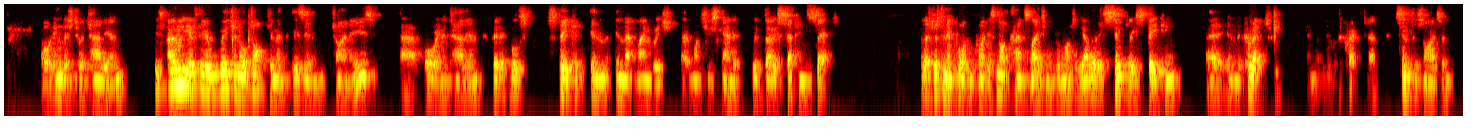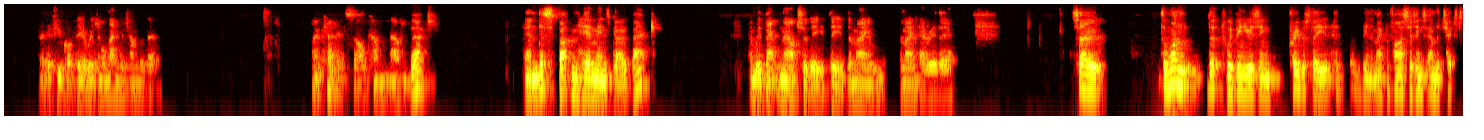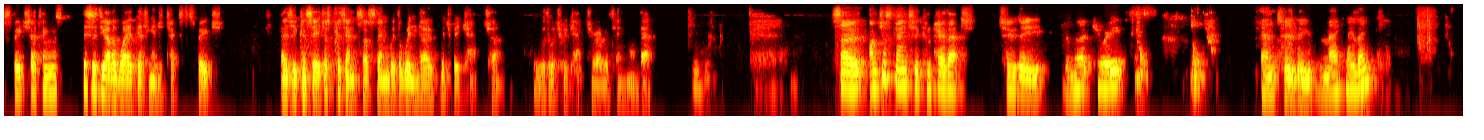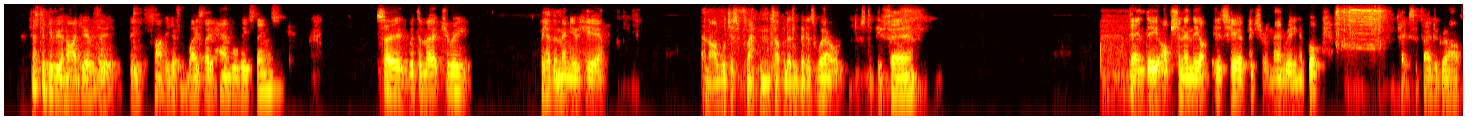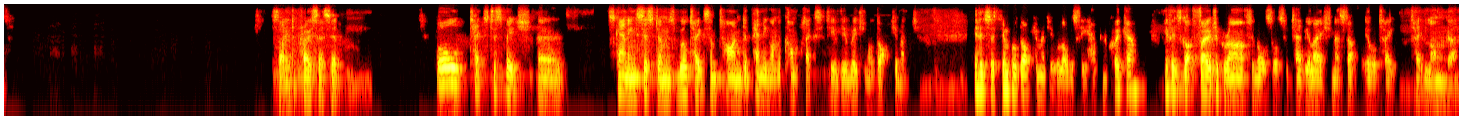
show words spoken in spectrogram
or English to Italian. It's only if the original document is in Chinese uh, or in Italian that it will speak in in that language uh, once you scan it with those settings set. But that's just an important point. It's not translating from one to the other. It's simply speaking uh, in the correct, in the correct uh, synthesizer uh, if you've got the original language under there. Okay, so I'll come out of that. And this button here means go back. And we're back now to the, the, the, main, the main area there. So the one that we've been using previously had been the magnifier settings and the text-to-speech settings. This is the other way of getting into text-to-speech. As you can see, it just presents us then with a window which we capture, with which we capture everything like that. Mm -hmm. So I'm just going to compare that to the, the Mercury and to the MagniLink, just to give you an idea of the, the slightly different ways they handle these things. So with the Mercury, we have a menu here, and I will just flatten it up a little bit as well, just to be fair. And the option in the is here a picture of a man reading a book, takes a photograph, starting to process it. All text to speech uh, scanning systems will take some time depending on the complexity of the original document. If it's a simple document, it will obviously happen quicker. If it's got photographs and all sorts of tabulation and stuff, it will take, take longer.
